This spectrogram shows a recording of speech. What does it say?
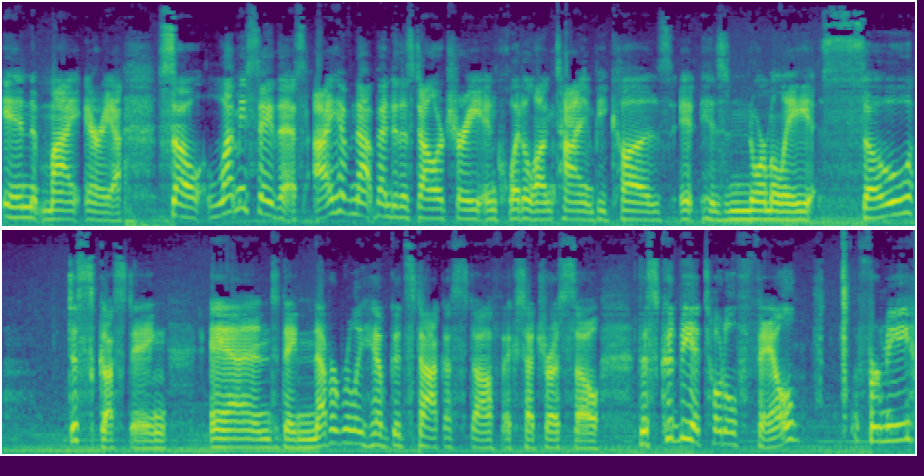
in my area. So let me say this. I have not been to this Dollar Tree in quite a long time because it is normally so disgusting and they never really have good stock of stuff, etc. So this could be a total fail for me.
